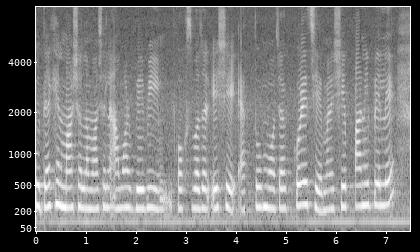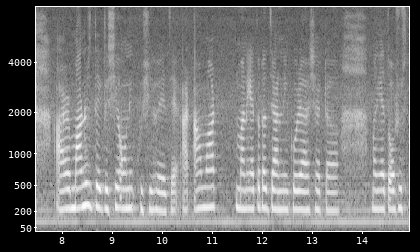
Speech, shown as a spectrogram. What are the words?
তো দেখেন মাশাল্লাহ মাশাল্লাহ আমার বেবি কক্সবাজার এসে এত মজা করেছে। মানে সে পানি পেলে আর মানুষ দেখলে সে অনেক খুশি হয়ে যায়। আর আমার মানে এতটা জার্নি করে আসাটা মানে এত অসুস্থ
